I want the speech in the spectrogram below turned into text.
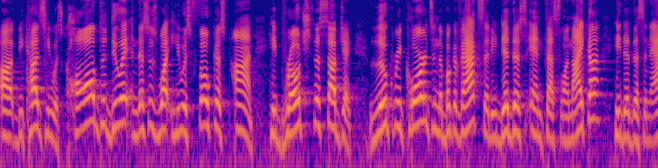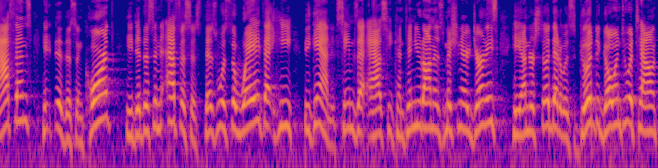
uh, because he was called to do it, and this is what he was focused on. He broached the subject. Luke records in the book of Acts that he did this in Thessalonica. He did this in Athens. He did this in Corinth. He did this in Ephesus. This was the way that he began. It seems that as he continued on his missionary journeys, he understood that it was good to go into a town,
